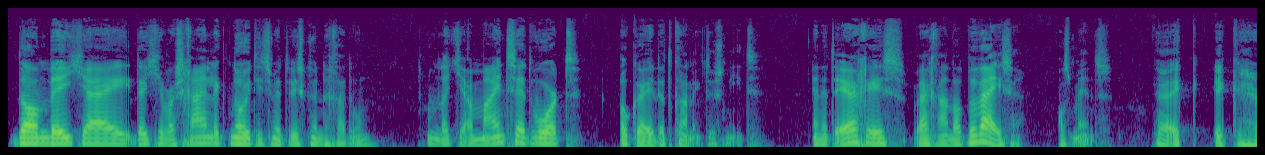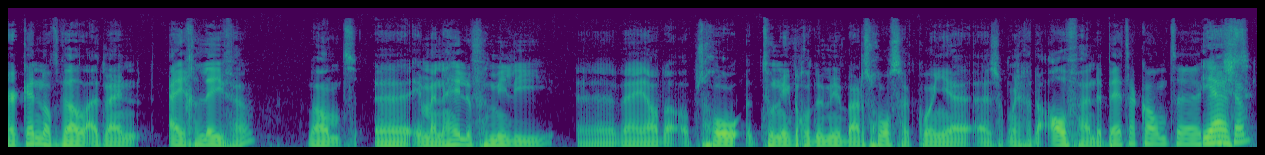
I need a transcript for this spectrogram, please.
dan weet jij dat je waarschijnlijk nooit iets met wiskunde gaat doen. Omdat je een mindset wordt, oké, dat kan ik dus niet. En het erge is, wij gaan dat bewijzen als mens. Ja, ik, ik herken dat wel uit mijn eigen leven. Want eh, in mijn hele familie, eh, wij hadden op school, toen ik nog op de middelbare school zat, kon je ik maar zeggen, de alfa en de beta kant eh, Juist. kiezen.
